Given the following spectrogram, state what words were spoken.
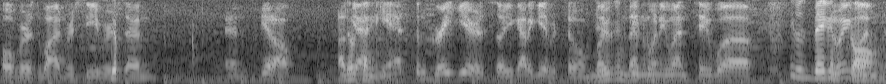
over his wide receivers and and you know again thank he you. had some great years so you got to give it to him but then when him. he went to uh He was big and New strong.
